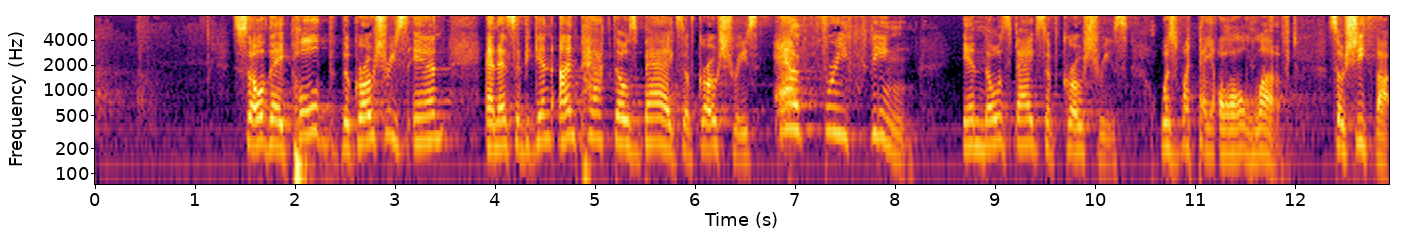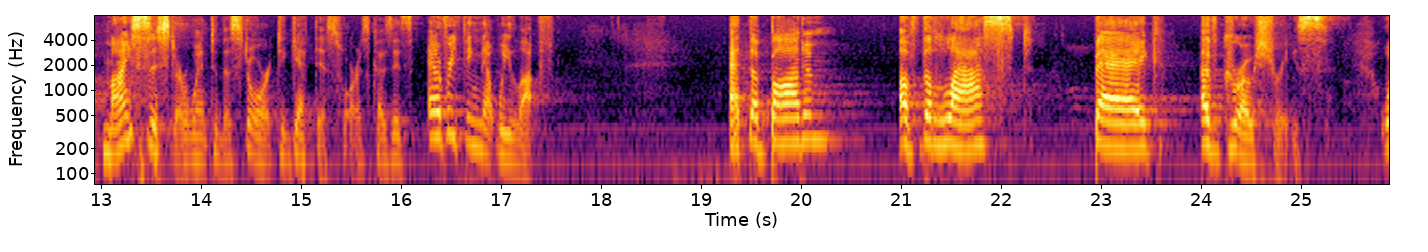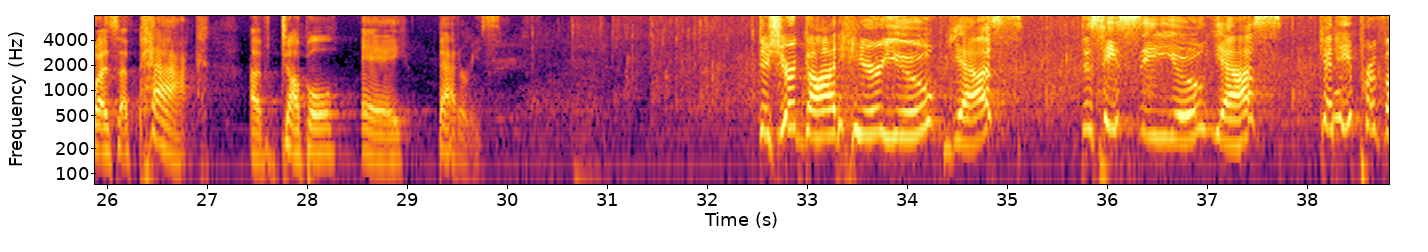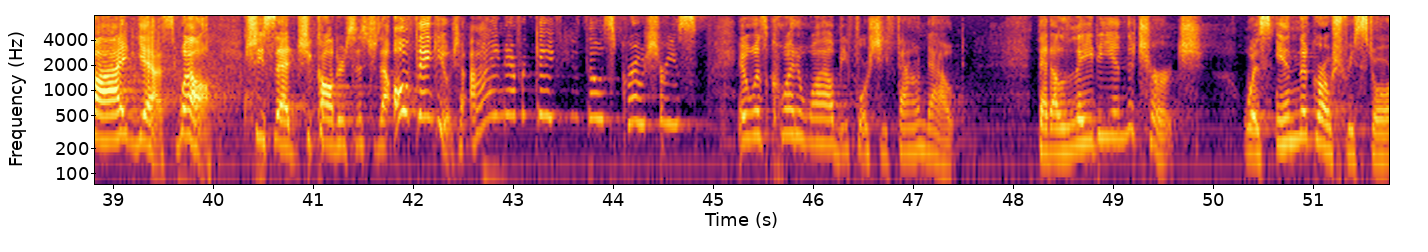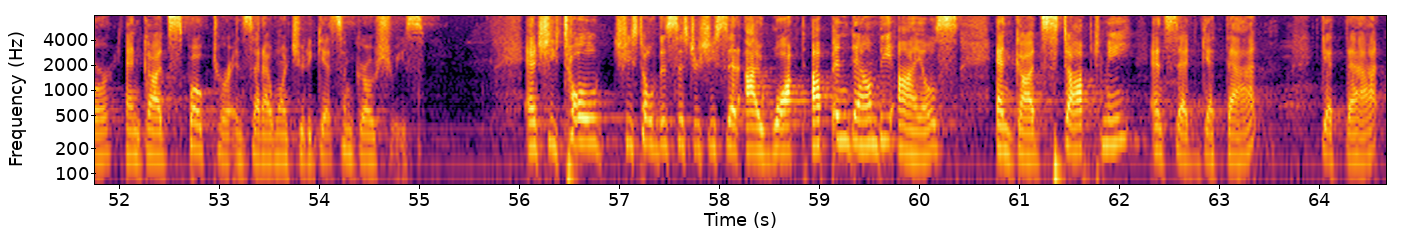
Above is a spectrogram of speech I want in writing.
So they pulled the groceries in, and as they began to unpack those bags of groceries, everything in those bags of groceries was what they all loved. So she thought, my sister went to the store to get this for us because it's everything that we love. At the bottom of the last bag of groceries was a pack of double A batteries. Does your God hear you? Yes. Does he see you? Yes. Can he provide? Yes. Well, she said, she called her sister, said, Oh, thank you. Said, I never gave you those groceries. It was quite a while before she found out that a lady in the church was in the grocery store and God spoke to her and said, I want you to get some groceries. And she told, she told this sister, she said, I walked up and down the aisles and God stopped me and said, Get that, get that,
